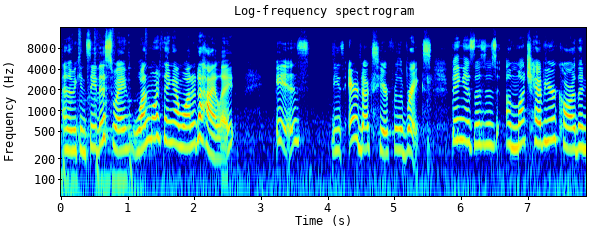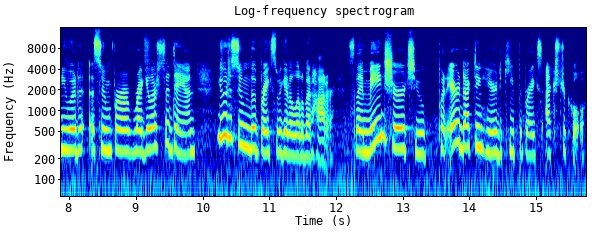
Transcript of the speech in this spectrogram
and then we can see this way, one more thing I wanted to highlight is these air ducts here for the brakes. Being as this is a much heavier car than you would assume for a regular sedan, you would assume the brakes would get a little bit hotter. So they made sure to put air ducting here to keep the brakes extra cool.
